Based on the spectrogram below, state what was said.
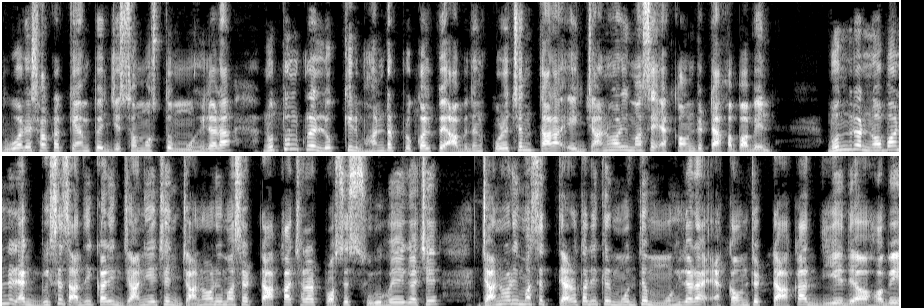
দুয়ারে সরকার ক্যাম্পে যে সমস্ত মহিলারা নতুন করে লক্ষ্মীর ভাণ্ডার প্রকল্পে আবেদন করেছেন, তারা এই জানুয়ারি মাসে অ্যাকাউন্টে টাকা পাবেন। বন্ধুরা, নবান্নের এক বিশেষ আধিকারিক জানিয়েছেন, জানুয়ারি মাসের টাকা ছাড়ার প্রসেস শুরু হয়ে গেছে। জানুয়ারি মাসের তেরো তারিখের মধ্যে মহিলারা অ্যাকাউন্টে টাকা দিয়ে দেওয়া হবে।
